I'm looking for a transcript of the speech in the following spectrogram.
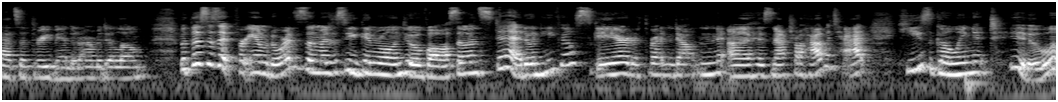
That's a three-banded armadillo. But this is it for Amador. This is as much as he can roll into a ball. So instead, when he feels scared or threatened out in uh, his natural habitat, he's going to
